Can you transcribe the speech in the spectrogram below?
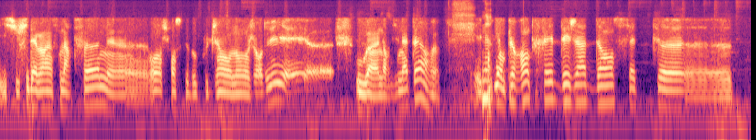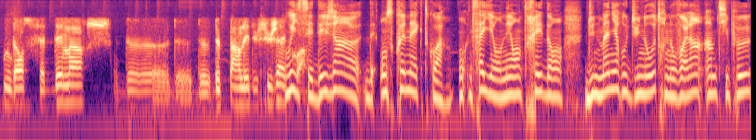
il suffit d'avoir un smartphone. Euh, bon, je pense que beaucoup de gens en ont aujourd'hui, euh, ou un ordinateur. Et Non. puis on peut rentrer déjà dans cette euh, dans cette démarche de de, de, de parler du sujet. Oui, c'est déjà, euh, on se connecte quoi. On- ça y est, on est entré dans, d'une manière ou d'une autre, nous voilà un petit peu.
